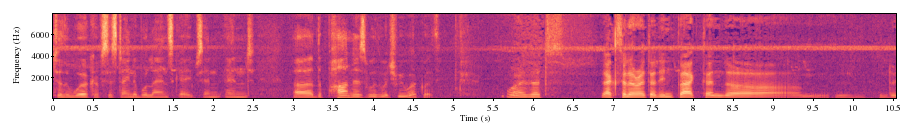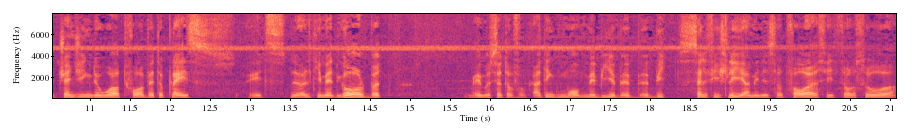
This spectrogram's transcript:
to the work of sustainable landscapes and, and uh, the partners with which we work with. Well, that's accelerated impact and uh, the changing the world for a better place. It's the ultimate goal, but maybe sort of, I think more maybe a, a, a, bit selfishly. I mean, it's not for us. It's also uh,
